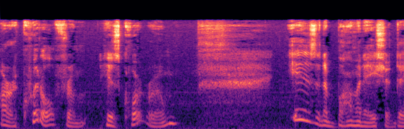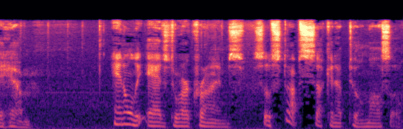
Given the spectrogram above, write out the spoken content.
our acquittal from his courtroom, is an abomination to him and only adds to our crimes. So stop sucking up to him also.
